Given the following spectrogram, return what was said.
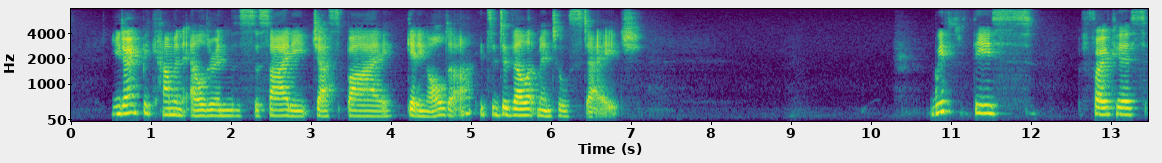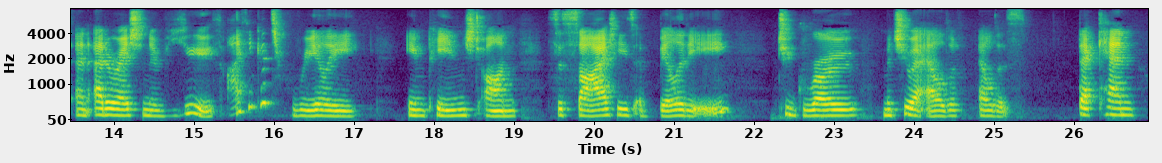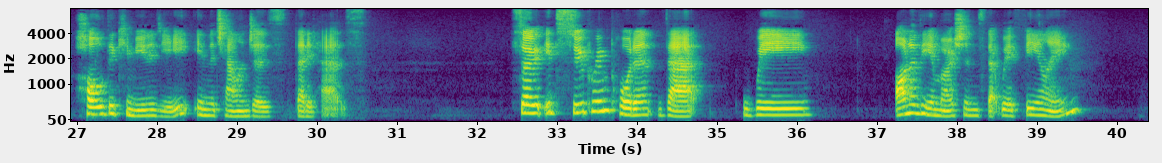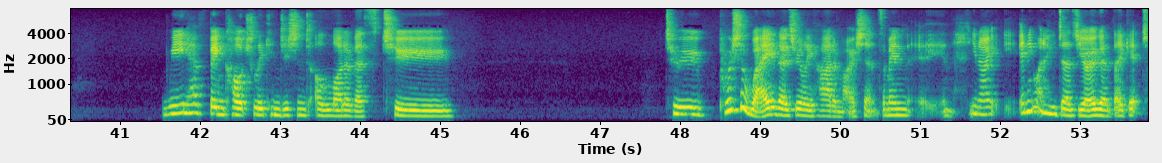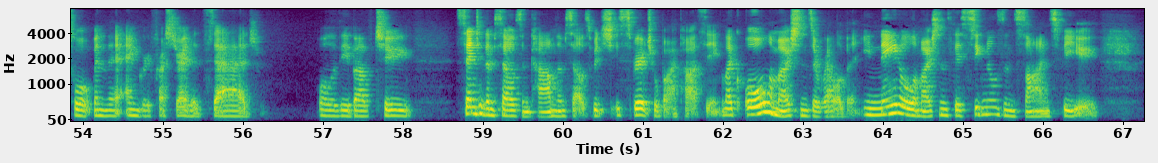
You don't become an elder in the society just by getting older, it's a developmental stage. with this focus and adoration of youth, I think it's really impinged on society's ability to grow mature elder, elders that can hold the community in the challenges that it has. So it's super important that we honor the emotions that we're feeling. We have been culturally conditioned, a lot of us, to to push away those really hard emotions. I mean, you know, anyone who does yoga, they get taught when they're angry, frustrated, sad, all of the above to center themselves and calm themselves, which is spiritual bypassing. Like all emotions are relevant. You need all emotions, they're signals and signs for you.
